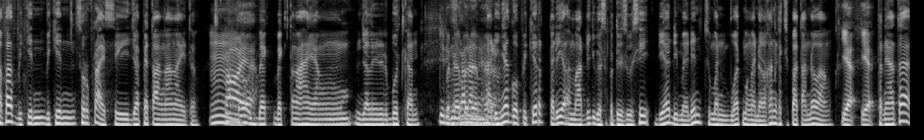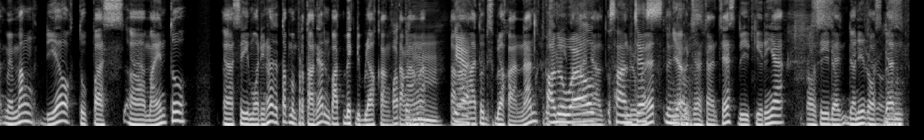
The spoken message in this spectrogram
apa bikin bikin surprise si Jape Tanganga itu. Hmm. Oh, iya. back back tengah yang menjalani debut kan. Jadi Benar, ke kanan benar, ya. Tadinya gue pikir tadi Amardi juga seperti diskusi dia dimainin cuman buat mengandalkan kecepatan doang. Ya, ya. Ternyata memang dia waktu pas uh, main tuh uh, si Mourinho tetap mempertahankan 4 back di belakang. Empat. Tanganga, Hmm. Tanganga itu di sebelah kanan, terus di Alderweireld, Al- Sanchez, dan. Vincent Sanchez di kirinya Ross. si Dan- Dani Ross dan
